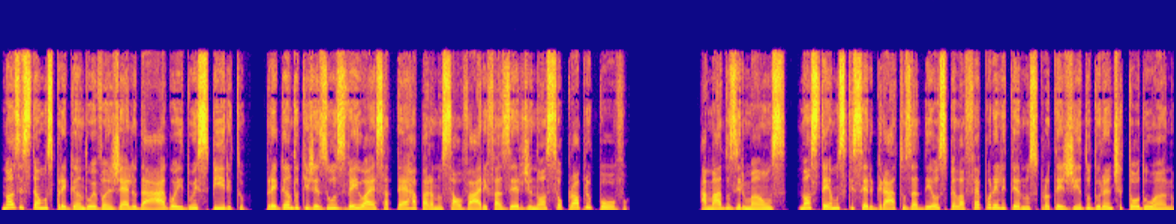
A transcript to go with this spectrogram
Nós estamos pregando o Evangelho da água e do Espírito, pregando que Jesus veio a essa terra para nos salvar e fazer de nós seu próprio povo. Amados irmãos, nós temos que ser gratos a Deus pela fé por Ele ter nos protegido durante todo o ano.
